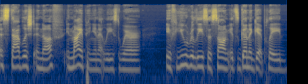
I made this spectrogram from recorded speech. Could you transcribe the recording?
established enough, in my opinion, at least, where if you release a song, it's gonna get played.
